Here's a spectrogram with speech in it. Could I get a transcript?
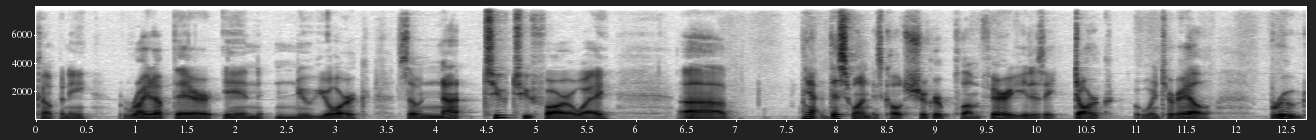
Company, right up there in New York, so not too too far away. Uh, yeah, this one is called Sugar Plum Fairy. It is a dark winter ale brewed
